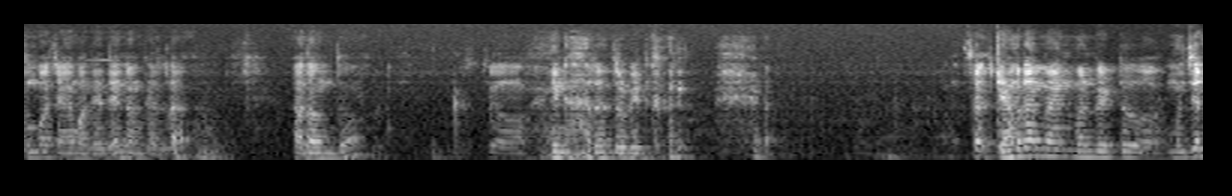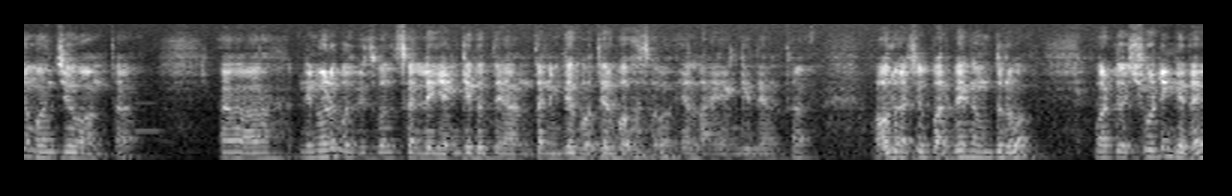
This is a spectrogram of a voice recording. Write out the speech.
ತುಂಬ ಚೆನ್ನಾಗಿ ಬಂದಿದೆ ನಮಗೆಲ್ಲ. ಅದೊಂದು. ಇನ್ನು ಯಾರಾದರೂ ಬಿಟ್ಕೊಂಡು ಸರ್ ಕ್ಯಾಮ್ರಾಮ್ಯಾನ್ ಬಂದ್ಬಿಟ್ಟು ಮುಂಜಾನೆ ಮಂಜು ಅಂತ. ನೀವು ನೋಡಿರ್ಬೋದು ವಿಜುವಲ್ಸ್ ಅಲ್ಲಿ ಹೆಂಗಿರುತ್ತೆ ಅಂತ ನಿಮಗೆ ಗೊತ್ತಿರಬಹುದು ಎಲ್ಲ ಹೆಂಗಿದೆ ಅಂತ. ಅವರು ಆಚೆ ಬರ್ಬೇಕಂದ್ರು ಬಟ್ ಶೂಟಿಂಗ್ ಇದೆ.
